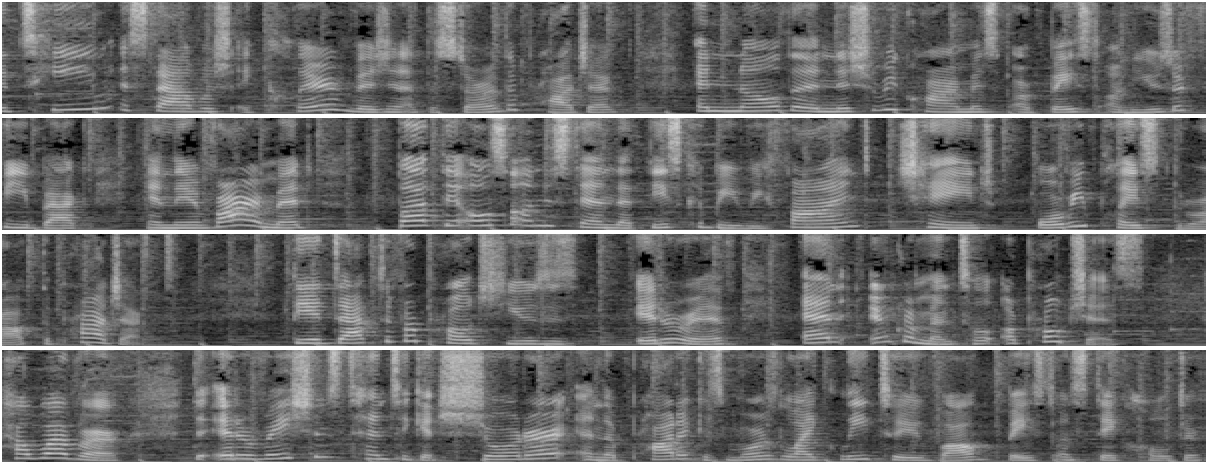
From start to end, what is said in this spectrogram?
The team establish a clear vision at the start of the project and know the initial requirements are based on user feedback and the environment, but they also understand that these could be refined, changed, or replaced throughout the project. The adaptive approach uses iterative and incremental approaches. However, the iterations tend to get shorter and the product is more likely to evolve based on stakeholder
